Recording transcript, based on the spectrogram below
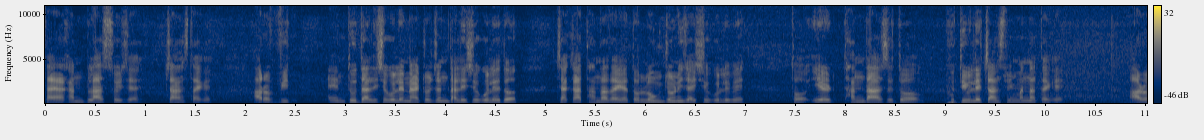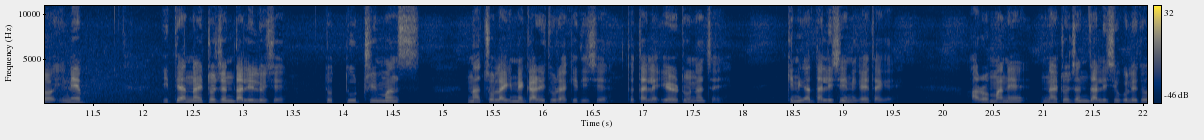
টায়াৰখন ব্লাষ্ট হৈ যায় চান্স থাকে আৰু ভিট এনটো ঢালিছে গ'লে নাইট্ৰজেন ঢালিছে গ'লেতো জাকা ঠাণ্ডা থাকে তো লং জাৰ্ণি যাইছে গ'লে বি তো এয়াৰ ঠাণ্ডা আছে তো ফুটিবলৈ চান্স ইমান নাথাকে আৰু এনে এতিয়া নাইট্ৰজেন ঢালি লৈছে তো টু থ্ৰী মান্থছ না চলাই কিনে গাড়ীটো ৰাখি দিছে তো তাইলে এয়াৰটো নাযায় কেনেকৈ ঢালিছে এনেকৈ থাকে আৰু মানে নাইট্ৰজেন ঢালিছে গ'লেতো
